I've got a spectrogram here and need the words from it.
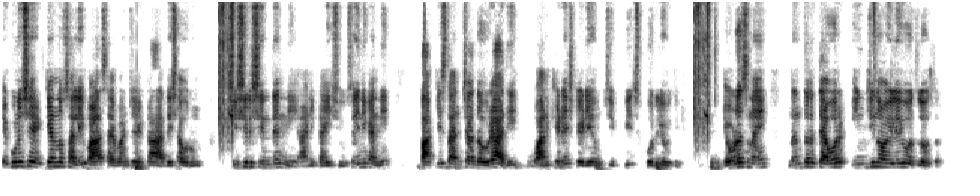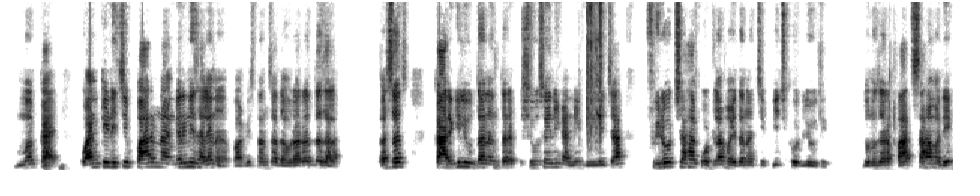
एकोणीशे एक्क्याण्णव साली बाळासाहेबांच्या एका आदेशावरून शिशिर शिंदेंनी आणि काही शिवसैनिकांनी पाकिस्तानच्या दौऱ्याआधी वानखेडे स्टेडियमची पीच खोदली होती. एवढंच नाही नंतर त्यावर इंजिन ऑइलही ओतलं होतं. मग काय? वानखेडीची पार नांगरणी झाल्यानं पाकिस्तानचा दौरा रद्द झाला. असंच कारगिल युद्धानंतर शिवसैनिकांनी दिल्लीच्या फिरोज शहा कोटला मैदानाची पीच खोदली होती. दोन हजार पाच सहा मध्ये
